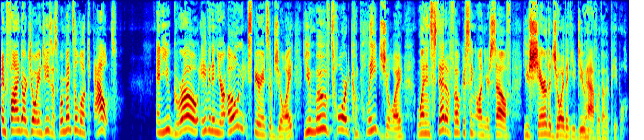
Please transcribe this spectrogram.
and find our joy in Jesus. We're meant to look out and you grow even in your own experience of joy. You move toward complete joy when instead of focusing on yourself, you share the joy that you do have with other people.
